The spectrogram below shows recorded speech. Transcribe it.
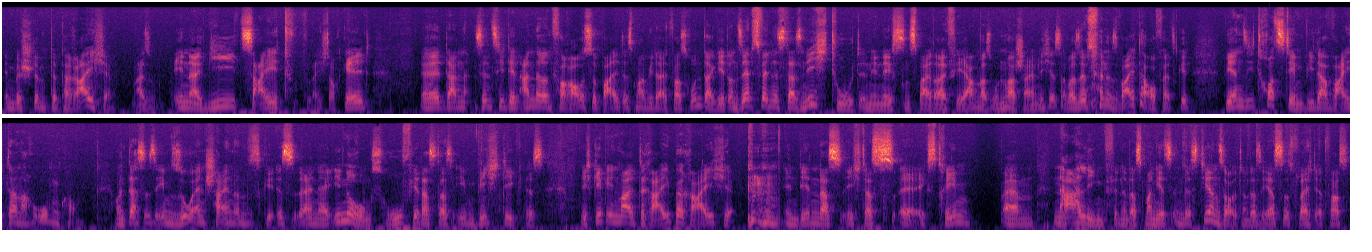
in bestimmte Bereiche, also Energie, Zeit, vielleicht auch Geld, äh, dann sind sie den anderen voraus, sobald es mal wieder etwas runtergeht. Und selbst wenn es das nicht tut in den nächsten zwei, drei, vier Jahren, was unwahrscheinlich ist, aber selbst wenn es weiter aufwärts geht, werden sie trotzdem wieder weiter nach oben kommen. Und das ist eben so entscheidend und es ist ein Erinnerungsruf hier, dass das eben wichtig ist. Ich gebe Ihnen mal drei Bereiche, in denen das, ich das äh, extrem ähm, naheliegend finde, dass man jetzt investieren sollte. Und das erste ist vielleicht etwas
